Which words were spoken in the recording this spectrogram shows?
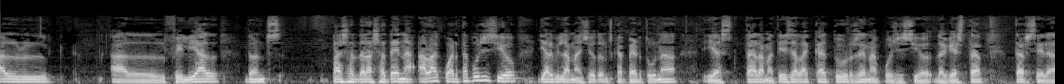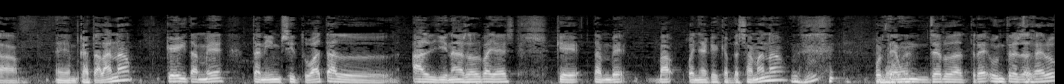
el, el filial doncs, passa de la setena a la quarta posició i el Vilamajor doncs, que perd una i està ara mateix a la catorzena posició d'aquesta tercera eh, catalana hoquei també tenim situat el, el Llinars del Vallès, que també va guanyar aquest cap de setmana. Uh -huh. Portem un 0 de 3, un 3 de 0,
